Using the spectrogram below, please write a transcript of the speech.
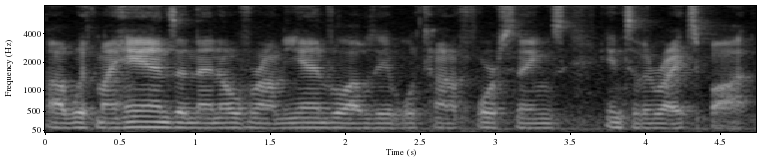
uh, with my hands, and then over on the anvil, I was able to kind of force things into the right spot.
